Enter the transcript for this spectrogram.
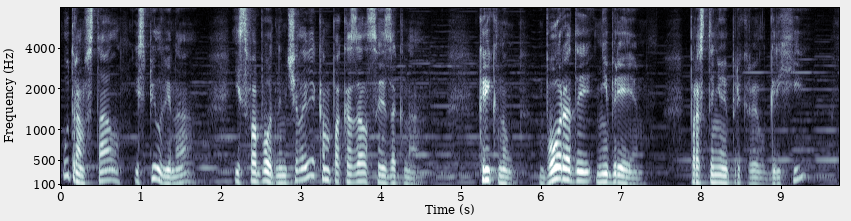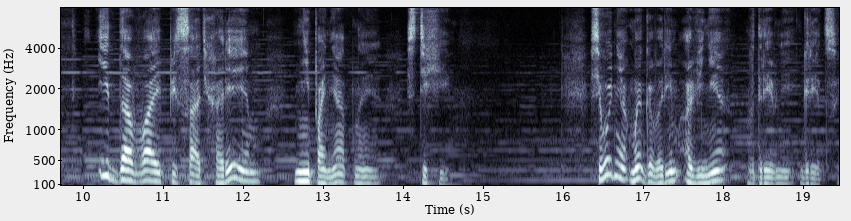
Утром встал, испил вина и свободным человеком показался из окна. Крикнул «Бороды не бреем!» Простыней прикрыл грехи и давай писать хореем непонятные стихи. Сегодня мы говорим о вине в Древней Греции.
